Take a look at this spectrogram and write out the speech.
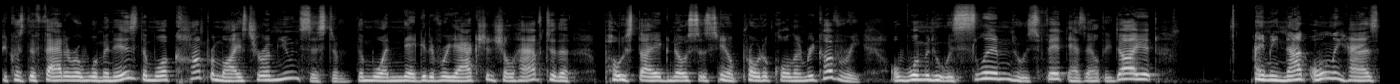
Because the fatter a woman is, the more compromised her immune system, the more negative reaction she'll have to the post-diagnosis, you know, protocol and recovery. A woman who is slim, who is fit, has a healthy diet, I mean, not only has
